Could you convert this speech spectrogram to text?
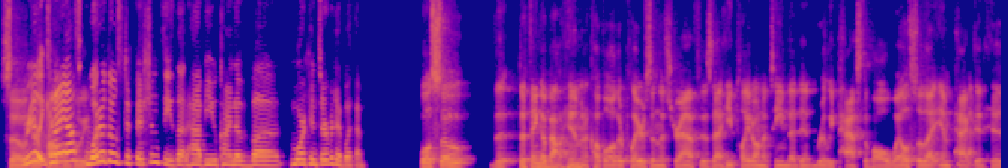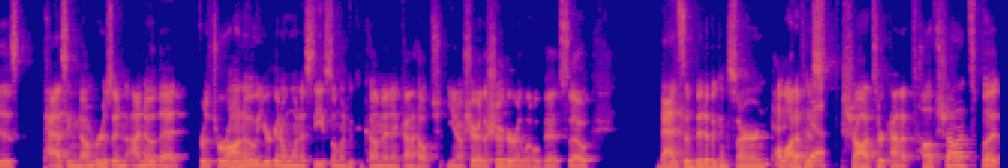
So really, probably, can I ask what are those deficiencies that have you kind of uh, more conservative with him? Well, so the the thing about him and a couple other players in this draft is that he played on a team that didn't really pass the ball well, so that impacted okay. his passing numbers. And I know that for Toronto, you're going to want to see someone who can come in and kind of help you know share the sugar a little bit. So that's a bit of a concern. Okay. A lot of his yeah. shots are kind of tough shots, but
